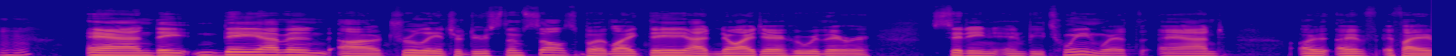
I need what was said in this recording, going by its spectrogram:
Mm-hmm. and they they haven't uh, truly introduced themselves, but like they had no idea who they were sitting in between with, and uh, if if I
